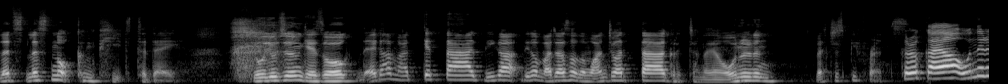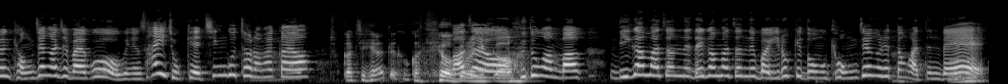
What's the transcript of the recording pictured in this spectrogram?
let's let's not compete today. 요 요즘 계속 내가 맞겠다, 네가 네가 맞아서 너무 안 좋았다 그랬잖아요. 오늘은 let's just be friends. 그럴까요? 오늘은 경쟁하지 말고 그냥 사이좋게 친구처럼 할까요? 똑같이 해야 될 것 같아요. 맞아요. 그러니까. 그동안 막 네가 맞았네, 내가 맞았네 막 이렇게 너무 경쟁을 했던 것 같은데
